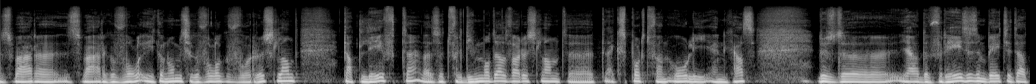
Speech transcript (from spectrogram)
zware, zware gevolgen, economische gevolgen voor Rusland. Dat leeft, dat is het verdienmodel van Rusland, het export van olie en gas. Dus de, ja, de vrees is een beetje dat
